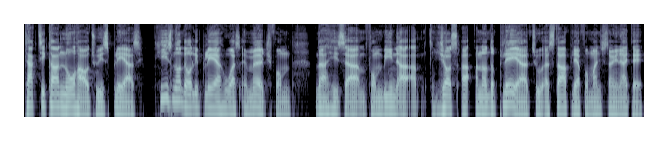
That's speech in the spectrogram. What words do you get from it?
tactical know-how to his players. He's not the only player who has emerged from the, his um, from being uh, just uh, another player to a star player for Manchester United.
